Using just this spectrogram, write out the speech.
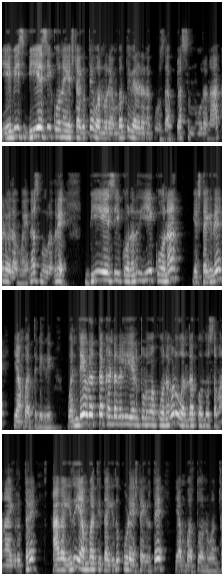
A B C, B A C ಕೋನ ಎಷ್ಟಾಗುತ್ತೆ? ಒಂದೂರ ಎಂಬತ್ತು, ಇವೆರಡನ್ನ ಕೂಡಿಸಿದಾಗ ಪ್ಲಸ್ ನೂರ ನಾಲ್ಕಡೆ ಹೋದಾಗ ಮೈನಸ್ ನೂರ ಅಂದ್ರೆ ಬಿ ಎ ಸಿ ಕೋನ ಅಂದ್ರೆ ಈ ಕೋನ ಎಷ್ಟಾಗಿದೆ? ಎಂಬತ್ತು ಡಿಗ್ರಿ. ಒಂದೇ ವೃತ್ತ ಖಂಡದಲ್ಲಿ ಏರ್ಪಡುವ ಕೋನಗಳು ಒಂದಕ್ಕೊಂದು ಸಮನಾಗಿರುತ್ತವೆ. ಹಾಗಾಗಿ ಇದು ಎಂಬತ್ತಿದ್ದಾಗ ಇದು ಕೂಡ ಎಷ್ಟಾಗಿರುತ್ತೆ? ಎಂಬತ್ತು ಅನ್ನುವಂತ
